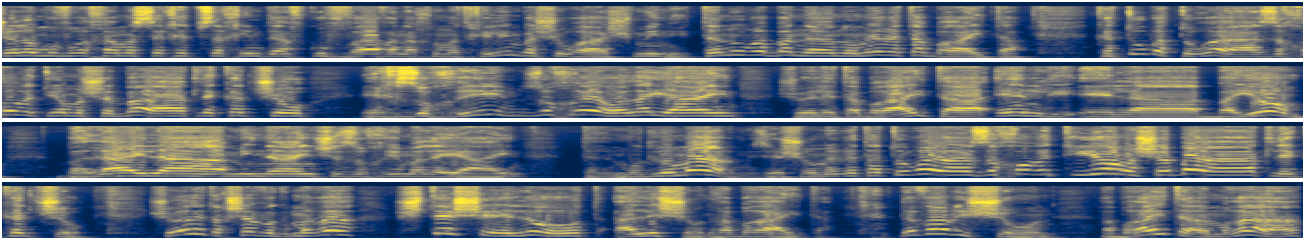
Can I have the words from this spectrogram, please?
שלום וברכה, מסכת פסחים דף ק"ו, אנחנו מתחילים בשורה השמינית. תנו רבנן, אומרת הברייתא, כתוב בתורה, זכור את יום השבת לקדשו. איך זוכרים? זוכרי עול היין. שואלת הברייתא, אין לי אלא ביום, בלילה מניין שזוכרים על היין. תלמוד לומר, מזה שאומרת התורה, זכור את יום השבת לקדשו. שואלת עכשיו הגמרא שתי שאלות על לשון הברייתא. דבר ראשון, הברייתא אמרה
